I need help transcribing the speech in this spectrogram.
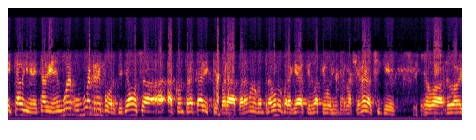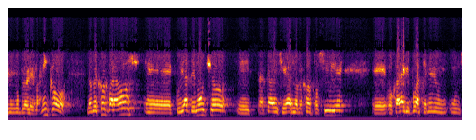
está bien, está bien, un buen, un buen reporte. Te vamos a, contratar este para, para uno contra uno para que hagas el básquetbol internacional, así que no va, no va a haber ningún problema. Nico, lo mejor para vos, eh, cuídate mucho, eh, de llegar lo mejor posible. Eh, ojalá que puedas tener un,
